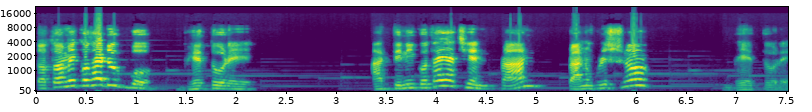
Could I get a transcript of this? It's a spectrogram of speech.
তত আমি কোথায় ঢুকবো ভেতরে। আর তিনি কোথায় আছেন? প্রাণ? প্রাণকৃষ্ণ? ভেতরে।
